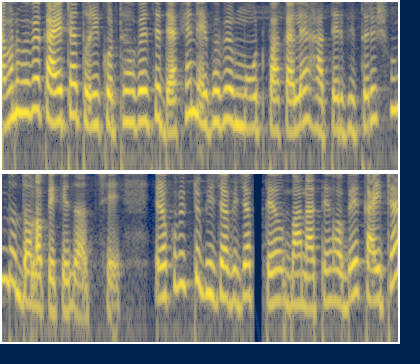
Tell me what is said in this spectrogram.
এমনভাবে কাইটা তৈরি করতে হবে যে দেখেন এভাবে মুট পাকালে হাতের ভিতরে সুন্দর দলা পেকে যাচ্ছে। এরকম একটু ভিজা ভিজা বানাতে হবে। কাইটা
